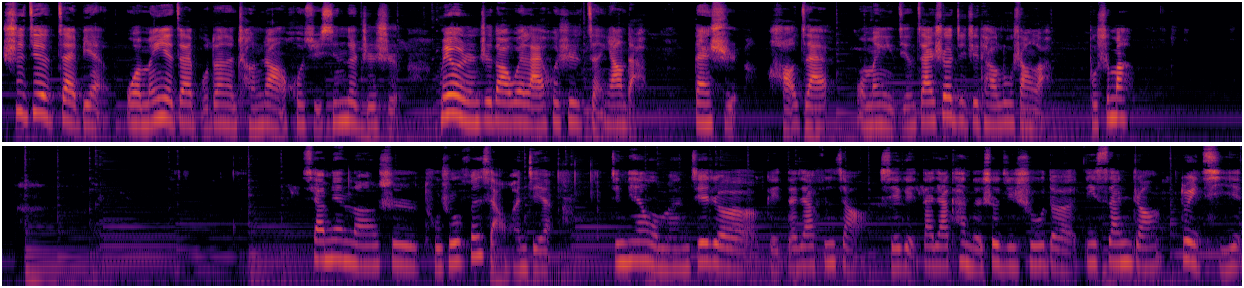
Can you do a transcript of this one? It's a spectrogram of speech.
世界在变，我们也在不断的成长，获取新的知识。没有人知道未来会是怎样的，但是好在我们已经在设计这条路上了，不是吗？下面呢是图书分享环节，今天我们接着给大家分享写给大家看的设计书的第三章对齐。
